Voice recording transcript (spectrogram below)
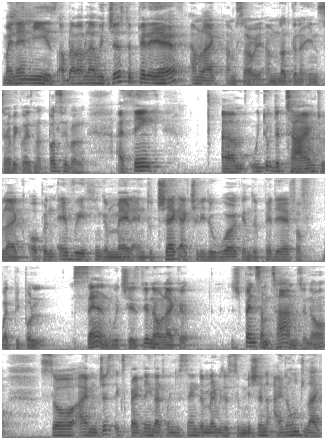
my name is blah blah blah with just a PDF I'm like I'm sorry I'm not gonna answer because it's not possible I think um, we took the time to like open every single mail and to check actually the work and the PDF of what people send, which is you know like a, spend some time, you know. So I'm just expecting that when you send a mail with a submission, I don't like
